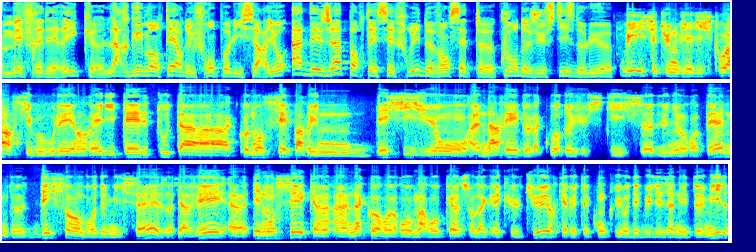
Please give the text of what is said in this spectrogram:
Mais Frédéric, l'argumentaire du Front Polisario a déjà porté ses fruits devant cette euh, Cour de justice de l'UE. Oui, c'est une vieille histoire, si vous voulez. En réalité, tout a commencé par une décision, un arrêt de la Cour de justice de l'Union européenne de décembre 2016 qui avait euh, énoncé qu'un accord euro-marocain sur l'agriculture, qui avait été conclu au début des années 2000,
